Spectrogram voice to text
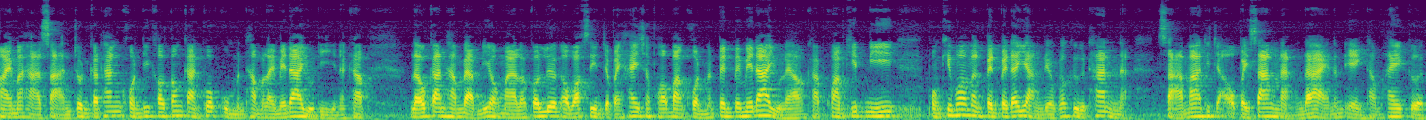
มายมหาศาลจนกระทั่งคนที่เขาต้องการควบคุมมันทำอะไรไม่ได้อยู่ดีนะครับ แล้วการทำแบบนี้ออกมาแล้วก็เลือกเอาวัคซีนจะไปให้เฉพาะบางคนมันเป็นไปไม่ได้อยู่แล้วครับ ความคิดนี้ผมคิดว่ามันเป็นไปได้อย่างเดียวก็คือท่านน่ะสามารถที่จะเอาไปสร้างหนังได้นั่นเองทำให้เกิด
